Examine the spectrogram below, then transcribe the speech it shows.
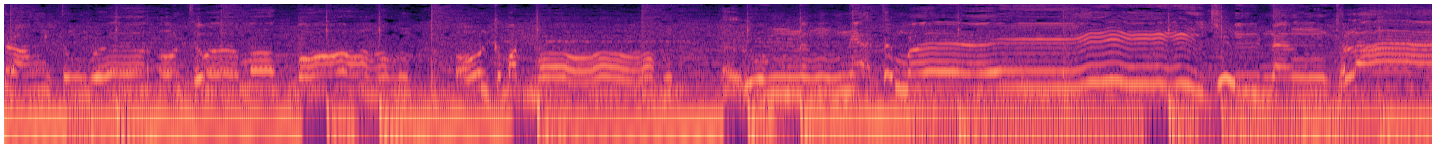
ត្រង់ទង្វើអូនធ្វើមកបងអូនក្បត់បងទៅរួមនឹងអ្នកថ្មីឈឺនឹងថ្លៃឈឺព្រួង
